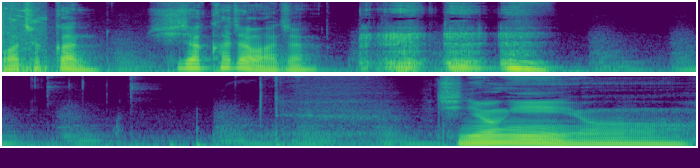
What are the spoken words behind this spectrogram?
와 잠깐. 시작하자마자. 진영이 어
